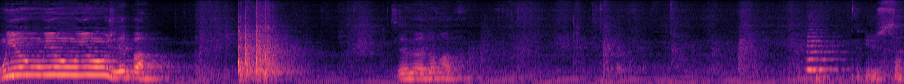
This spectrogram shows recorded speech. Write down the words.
Je ne sais pas. C'est. Le sac.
